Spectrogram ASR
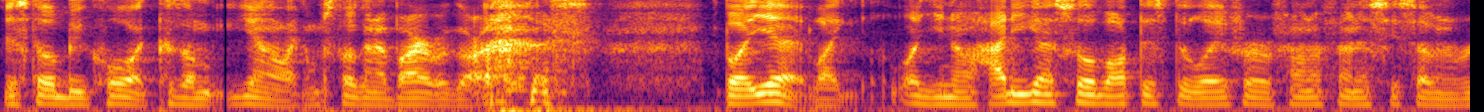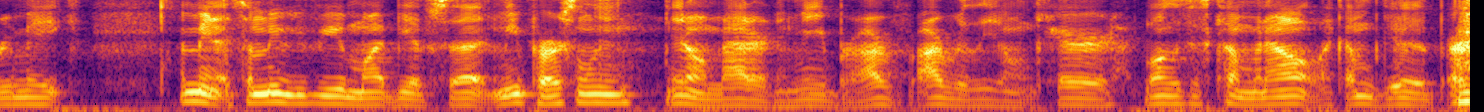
it still be cool. Like, cause I'm, you know, like I'm still gonna buy it regardless. but yeah, like, well, you know, how do you guys feel about this delay for Final Fantasy 7 remake? I mean, some of you might be upset. Me personally, it don't matter to me, bro. I, I really don't care. As long as it's coming out, like I'm good, bro.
